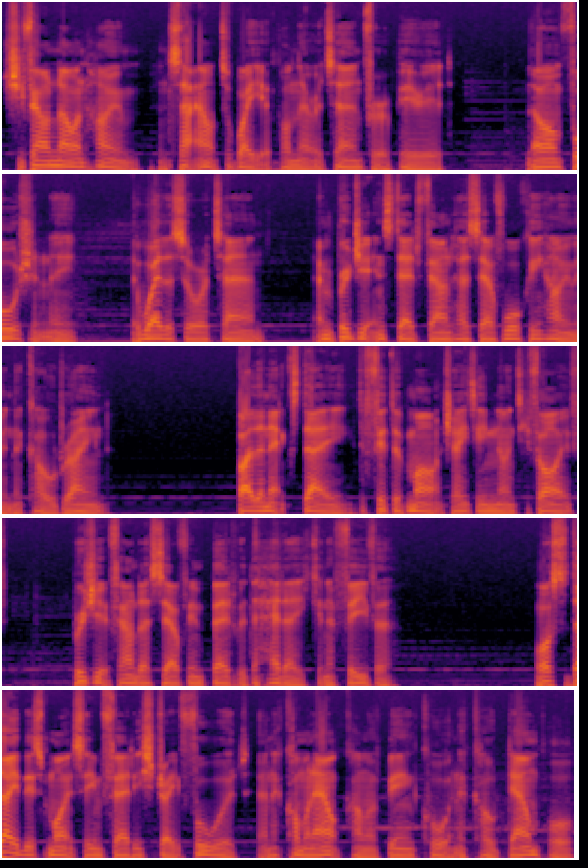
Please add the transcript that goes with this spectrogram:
she found no one home and sat out to wait upon their return for a period though unfortunately, the weather saw a turn, and Bridget instead found herself walking home in the cold rain. By the next day, the 5th of March 1895, Bridget found herself in bed with a headache and a fever. Whilst today this might seem fairly straightforward and a common outcome of being caught in a cold downpour,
